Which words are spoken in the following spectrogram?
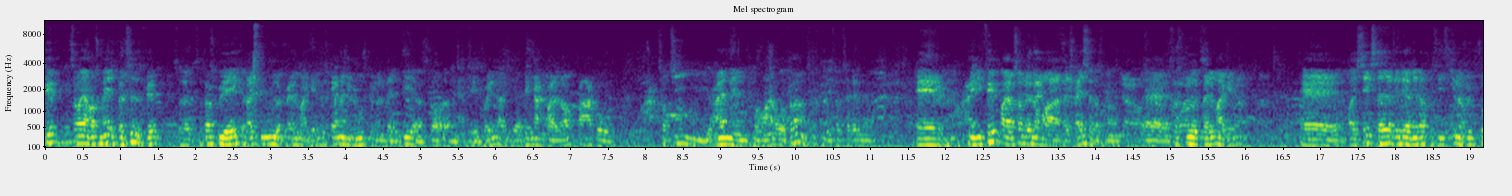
fem, så var jeg automatisk placeret fem, så, så der skulle jeg ikke rigtig ud og falde mig igen. Så skal man jo nu, skal man validere og slotte, man skal tjene point. Altså, ja, dengang var det nok bare at gå top 10 i Ironman på mig året før, så kan jeg så tage den her. Øh, men i fem var jeg så ved nummer 50 eller sådan noget. Øh, så skulle jeg falde mig igen. Øh, og i 6 havde jeg det der netop præcis 21, 2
